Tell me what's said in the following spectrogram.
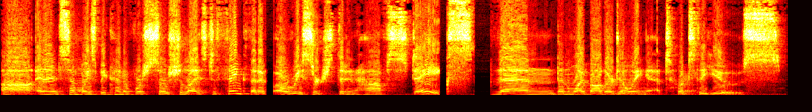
Uh, and in some ways, we kind of were socialized to think that if our research didn't have stakes, then then why bother doing it? What's the use?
